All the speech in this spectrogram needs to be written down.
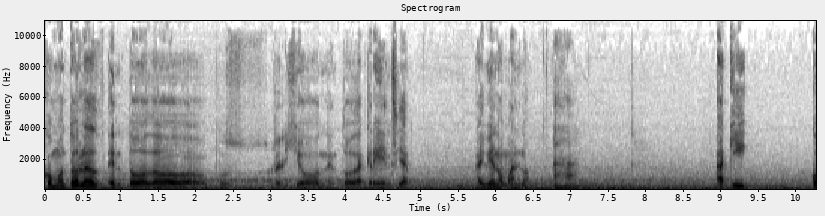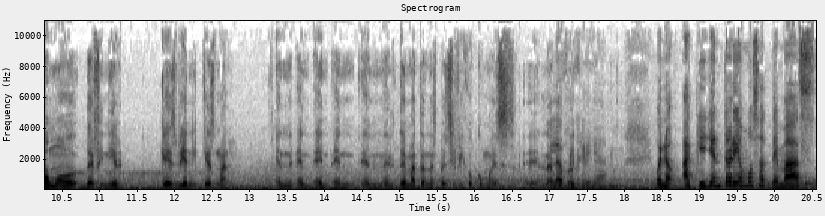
Como en todos lados, en todo, pues, religión, en toda creencia, hay bien o mal, ¿no? Ajá. Aquí, ¿cómo definir qué es bien y qué es mal? En, el tema tan específico como es eh, la, brujería. ¿no? Bueno, aquí ya entraríamos a temas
